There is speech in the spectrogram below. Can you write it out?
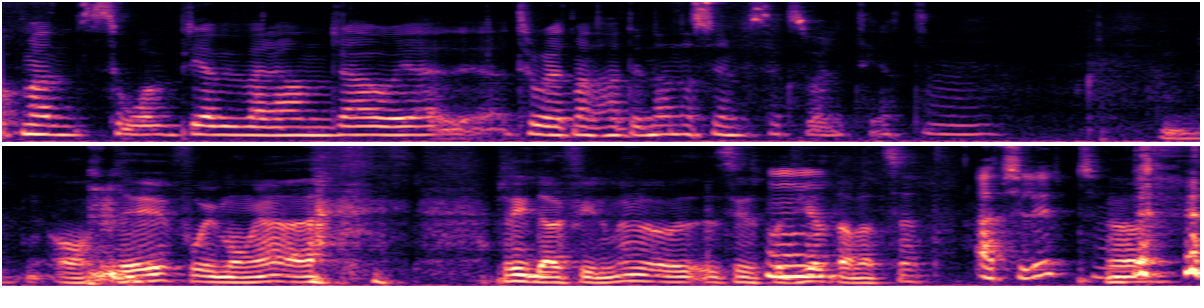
Och man sov bredvid varandra och jag, jag tror att man hade en annan syn på sexualitet. Mm. Ja, det får ju många riddarfilmer ses på ett Mm. helt annat sätt. Absolut. Ja.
